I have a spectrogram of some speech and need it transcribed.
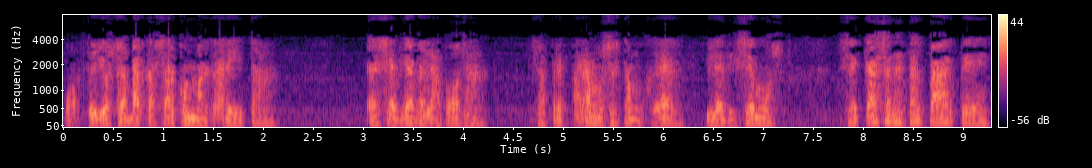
Porfirio se va a casar con Margarita. Ese día de la boda, ya preparamos a esta mujer y le decimos, se casan en tal parte,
